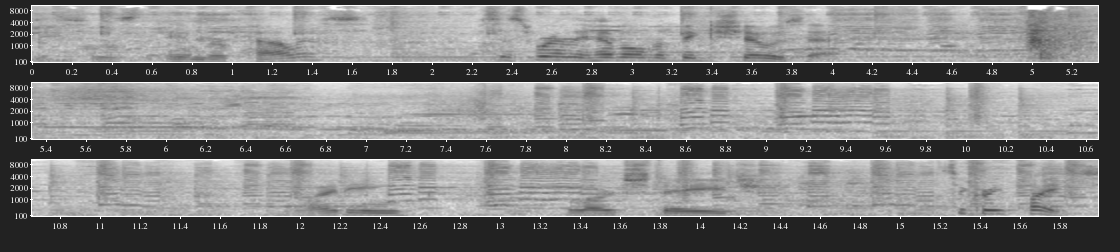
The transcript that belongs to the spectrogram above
This is the Amber Palace. This is where they have all the big shows at. Lighting, a large stage. It's a great place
